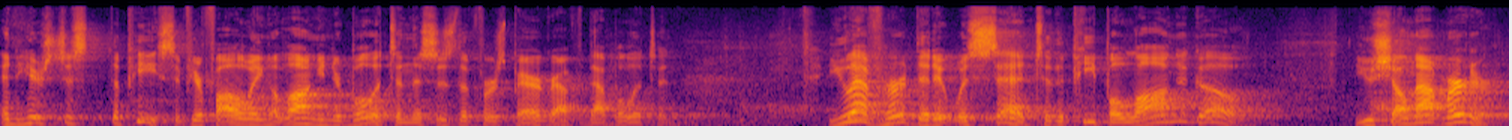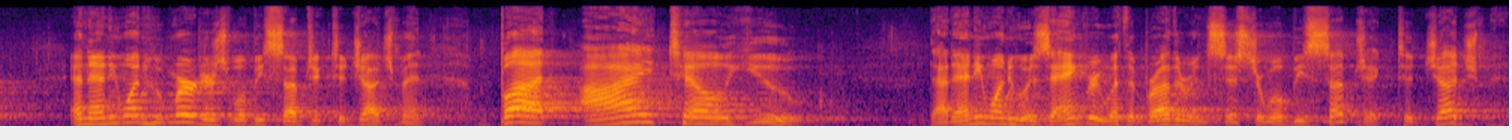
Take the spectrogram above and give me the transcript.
And here's just the piece. If you're following along in your bulletin, this is the first paragraph of that bulletin. You have heard that it was said to the people long ago, You shall not murder, and anyone who murders will be subject to judgment. But I tell you that anyone who is angry with a brother and sister will be subject to judgment.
